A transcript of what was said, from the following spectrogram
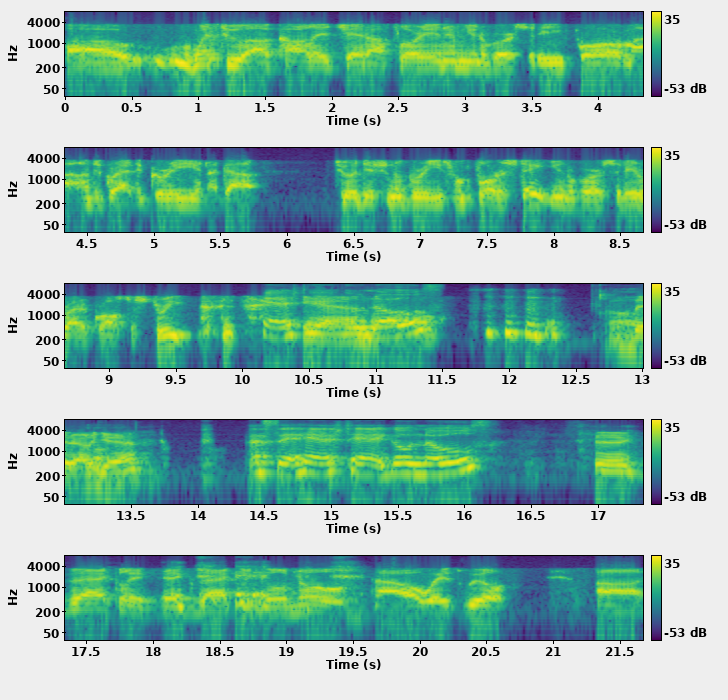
uh, went to uh, college at uh, Florida A&M University for my undergrad degree, and I got two additional degrees from Florida State University right across the street. Hashtag and, go uh, say that again. I said hashtag go Noles. Exactly, exactly. go Noles. I always will. Uh,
